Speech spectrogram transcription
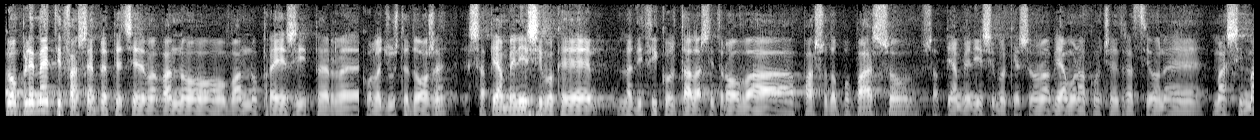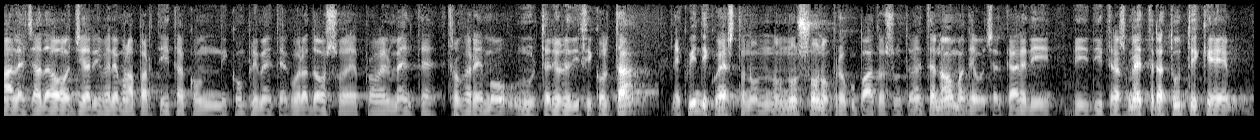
Complimenti fanno sempre piacere, ma vanno, vanno presi per, con la giusta dose. Sappiamo benissimo che la difficoltà la si trova passo dopo passo, sappiamo benissimo che se non abbiamo una concentrazione massimale già da oggi arriveremo alla partita con i complimenti ancora addosso e probabilmente troveremo un'ulteriore difficoltà. E quindi questo non, non, sono preoccupato assolutamente no, ma devo cercare di, di, di trasmettere a tutti che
